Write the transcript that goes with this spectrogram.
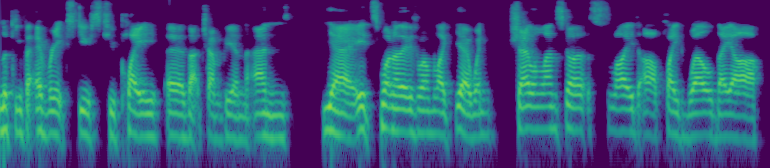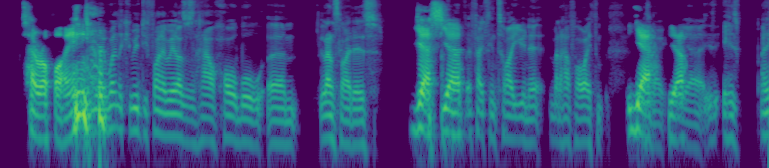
looking for every excuse to play uh, that champion. And yeah, it's one of those where I'm like, yeah, when Shale and Landslide are played well, they are terrifying. yeah, when the community finally realizes how horrible um, Landslide is. Yes, yeah. Affecting entire unit, no matter how far away from. Yeah, like, yeah. yeah. His, and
